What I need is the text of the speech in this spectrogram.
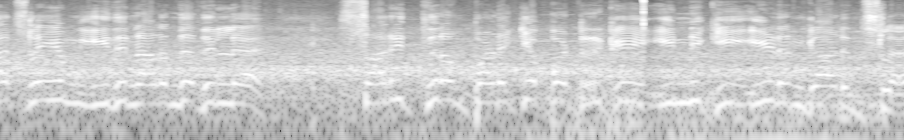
மேட்ச்லயும் இது நடந்ததில்லை. சரித்திரம் படைக்கப்பட்டிருக்கு. இன்னைக்கு ஈடன் கார்டன்ஸ்ல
